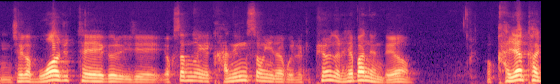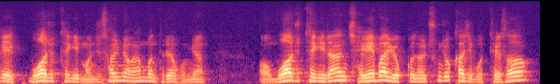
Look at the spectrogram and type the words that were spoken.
음, 제가 모아주택을 이제 역삼동의 가능성이라고 이렇게 표현을 해봤는데요. 어, 간략하게 모아주택이 뭔지 설명을 한번 드려보면 어, 모아주택이란 재개발 요건을 충족하지 못해서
